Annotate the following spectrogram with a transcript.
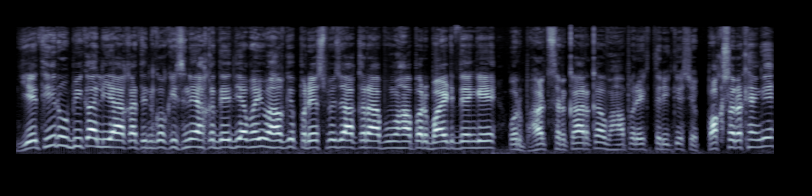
ये थी रूबी का लियाकत इनको किसने हक दे दिया भाई? वहाँ के प्रेस पे जाकर आप वहाँ पर बाइट देंगे और भारत सरकार का वहाँ पर एक तरीके से पक्ष रखेंगे।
